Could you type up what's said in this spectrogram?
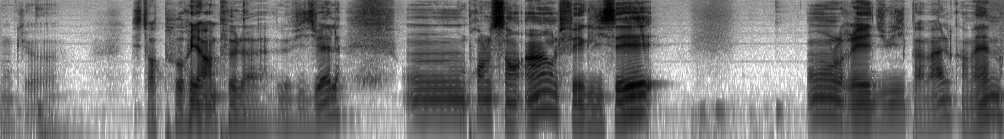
donc, euh, histoire de pourrir un peu le visuel. On prend le 101, on le fait glisser, on le réduit pas mal quand même.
